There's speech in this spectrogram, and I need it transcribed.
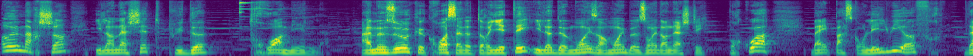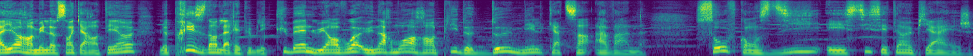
un marchand, il en achète plus de 3000. À mesure que croît sa notoriété, il a de moins en moins besoin d'en acheter. Pourquoi? Ben parce qu'on les lui offre. D'ailleurs, en 1941, le président de la République cubaine lui envoie une armoire remplie de 2400 Havanes. Sauf qu'on se dit, et si c'était un piège?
